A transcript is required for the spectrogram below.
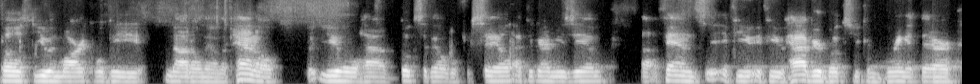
both you and Marc will be not only on the panel, but you'll have books available for sale at the Grammy Museum. Uh, fans, if you if you have your books, you can bring it there.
